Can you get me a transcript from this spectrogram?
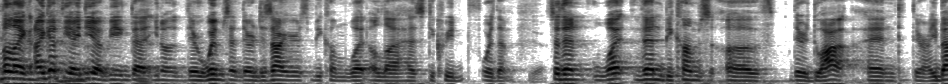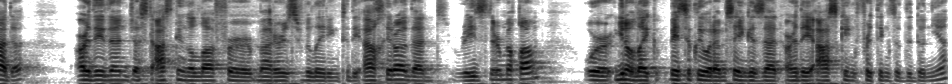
but like I get the idea being that you know their whims and their desires become what Allah has decreed for them. Yeah. So then, what then becomes of their du'a and their ibadah? Are they then just asking Allah for matters relating to the akhirah that raise their maqam, or you know, like basically what I'm saying is that are they asking for things of the dunya?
